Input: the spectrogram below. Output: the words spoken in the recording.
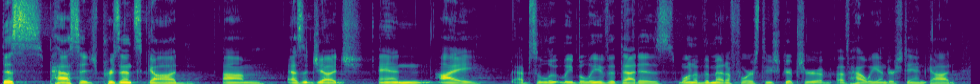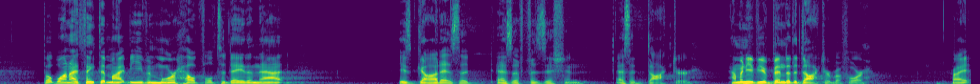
This passage presents God um, as a judge, and I absolutely believe that that is one of the metaphors through Scripture of, of how we understand God. But one I think that might be even more helpful today than that is God as a, as a physician, as a doctor. How many of you have been to the doctor before? Right?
